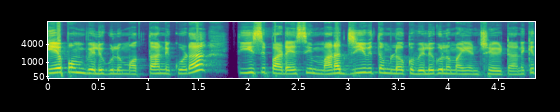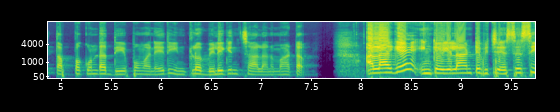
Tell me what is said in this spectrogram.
దీపం వెలుగులు మొత్తాన్ని కూడా తీసి పడేసి మన జీవితంలోకి వెలుగులమయం చేయటానికి తప్పకుండా దీపం అనేది ఇంట్లో వెలిగించాలన్నమాట. అలాగే ఇంకా ఇలాంటివి చేసేసి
